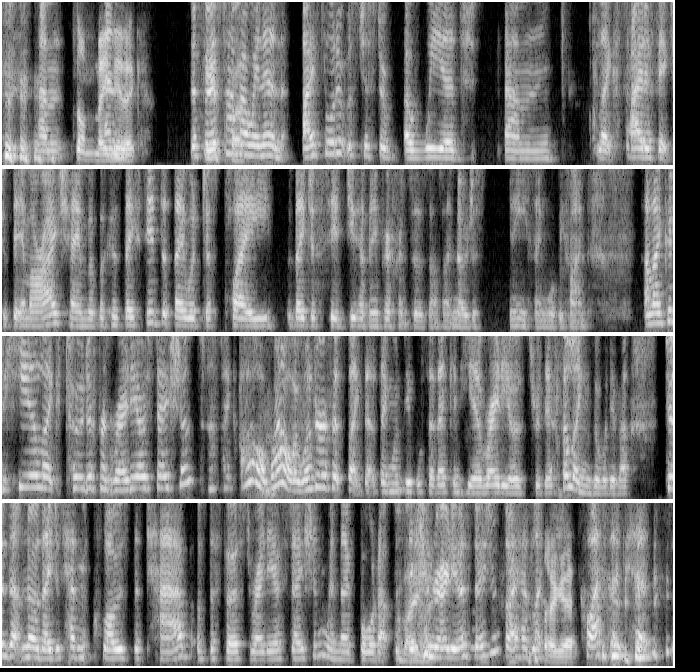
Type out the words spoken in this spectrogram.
Um, not magnetic. the first time I went in, I thought it was just a, a weird um like side effect of the MRI chamber because they said that they would just play they just said do you have any preferences and I was like no just anything will be fine and I could hear like two different radio stations and I was like oh wow I wonder if it's like that thing when people say they can hear radios through their fillings or whatever turns out no they just hadn't closed the tab of the first radio station when they brought up the oh second radio station so I had like good. classic hits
